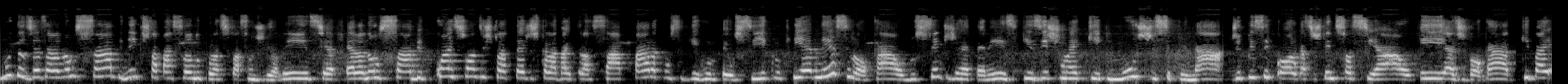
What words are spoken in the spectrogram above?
Muitas vezes ela não sabe nem que está passando por uma situação de violência, ela não sabe quais são as estratégias que ela vai traçar para conseguir romper o ciclo. E é nesse local, no centro de referência, que existe uma equipe multidisciplinar de psicólogo, assistente social e advogado que vai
